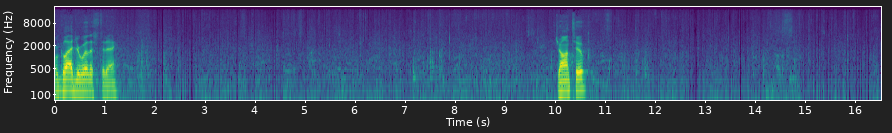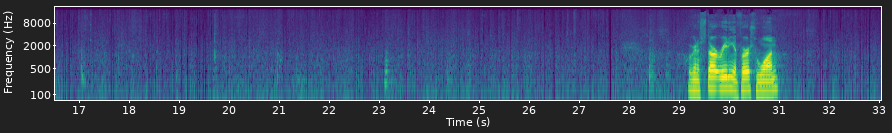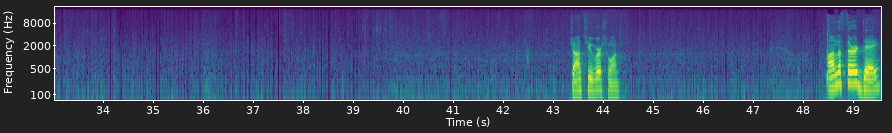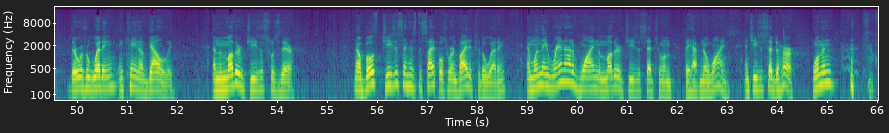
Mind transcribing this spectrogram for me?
We're glad you're with us today. John 2. Start reading at verse 1. John 2, verse 1. On the third day, there was a wedding in Cana of Galilee, and the mother of Jesus was there. Now, both Jesus and his disciples were invited to the wedding. And when they ran out of wine, the mother of Jesus said to him, They have no wine. And Jesus said to her, Woman,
